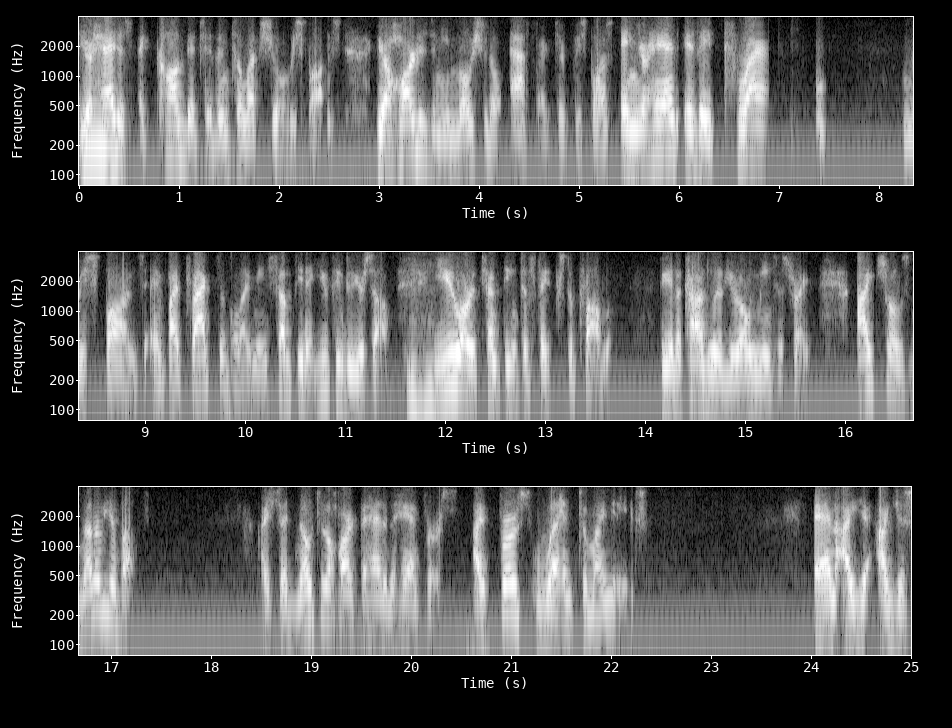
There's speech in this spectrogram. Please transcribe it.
Your mm. head is a cognitive, intellectual response. Your heart is an emotional, affective response, and your hand is a practical responds. And by practical, I mean something that you can do yourself. Mm-hmm. You are attempting to fix the problem via the conduit of your own means of strength. I chose none of the above. I said no to the heart, the head, and the hand first. I first went to my knees. And I, I just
